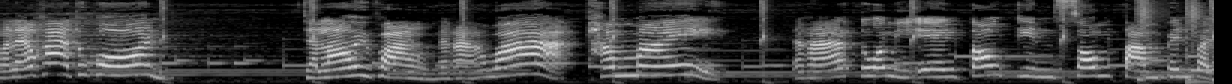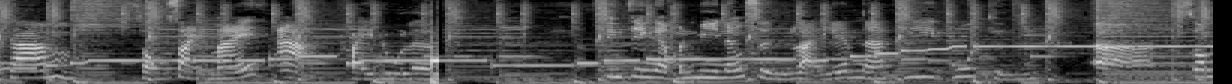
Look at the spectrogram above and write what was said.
มาแล้วค่ะทุกคน จะเล่าให้ฟังนะคะว่าทำไมนะคะ ตัวหมีเองต้องกินส้มตำเป็นประจำสงสัยไหมอะไปดูเลย จริงๆอะมันมีหนังสือหลายเล่มนะที่พูดถึงส้ม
